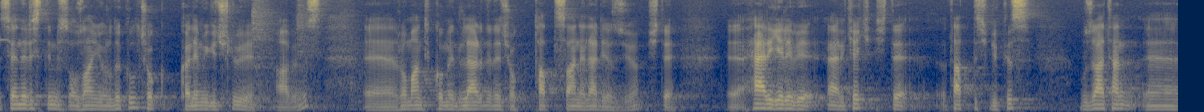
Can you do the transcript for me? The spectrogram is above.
senaristimiz Ozan Yurdakul çok kalemi güçlü bir abimiz. E, romantik komedilerde de çok tatlı sahneler yazıyor. İşte e, her geli bir erkek işte tatlış bir kız. Bu zaten e,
